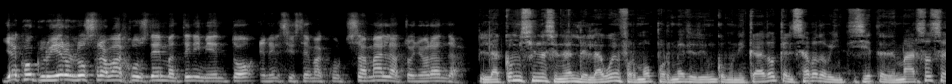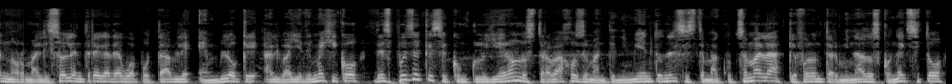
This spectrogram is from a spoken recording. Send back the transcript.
Ya concluyeron los trabajos de mantenimiento en el sistema Cutzamala, Toño Aranda. La Comisión Nacional del Agua informó por medio de un comunicado que el sábado 27 de marzo se normalizó la entrega de agua potable en bloque al Valle de México después de que se concluyeron los trabajos de mantenimiento en el sistema Cutzamala, que fueron terminados con éxito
